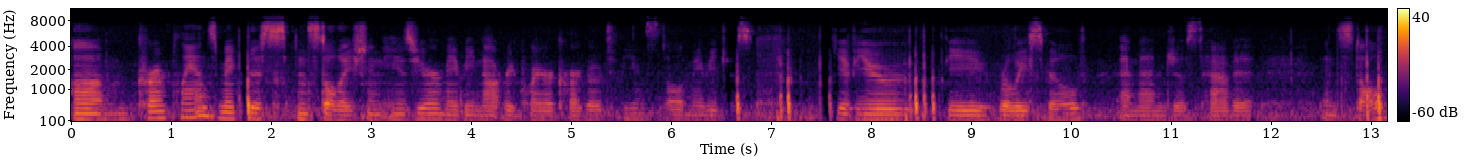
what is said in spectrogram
Um, current plans make this installation easier, maybe not require cargo to be installed, maybe just give you the release build and then just have it installed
